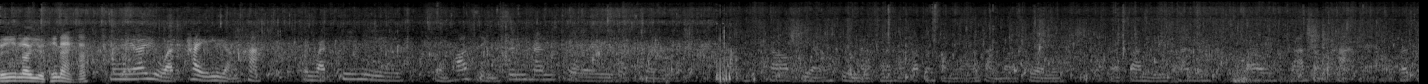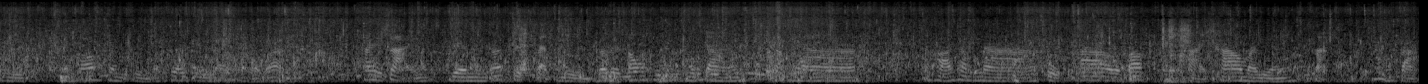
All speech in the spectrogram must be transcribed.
นี่เราอยู่ที่ไหนคะตรงนี้เราอยู่วัดไผ่เหลืองค่ะ เป็นวัดที่มีหลวงพ่อสิงห์ซึ่งท่านเคยเอ่อชอบเลี้ยงสุนัขนะคะ ก็เป็นสองร้อยสามร้อยตัวเลยแล้วตอนนี้ท่านได้ละ สังขารแล้วก็จะมีแล้วก็คนอื่นมาช่วยดูแลแต่ว่าค่าใช้จ่ายเดือนหนึงก็เจ็ดแปดหมื่นก็เลยต้องมีการทำนานะคะทำนาปลูกข้าวแล้วก็ขายข้าวมาเลี้ยงสัตว์ต่าง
